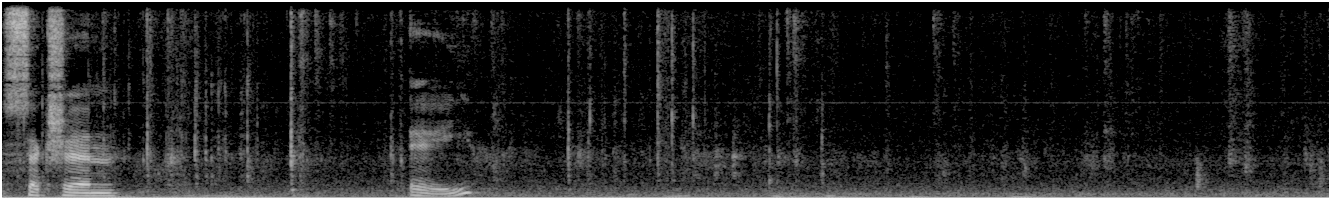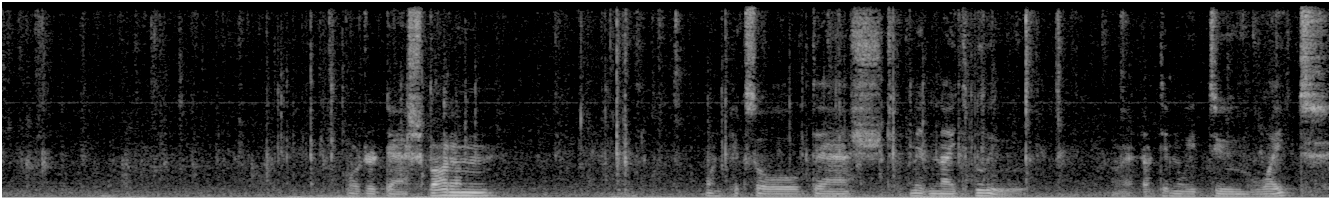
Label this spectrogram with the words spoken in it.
section A border dash bottom one pixel dashed midnight blue Alright, uh, didn't we do white?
